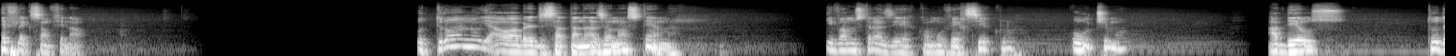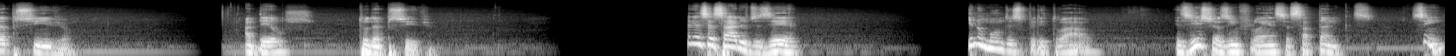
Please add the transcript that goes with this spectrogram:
Reflexão final. O trono e a obra de Satanás é o nosso tema e vamos trazer como versículo último: A Deus tudo é possível. A Deus tudo é possível. É necessário dizer que no mundo espiritual existem as influências satânicas. Sim.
